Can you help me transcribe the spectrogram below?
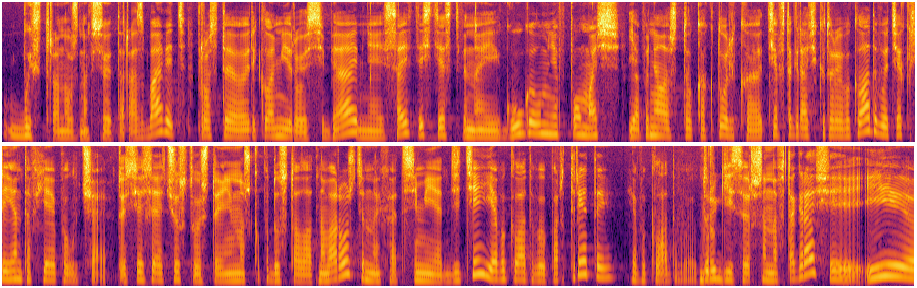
быстро нужно все это разбавить. Просто рекламирую себя. У меня есть сайт, естественно, и Google мне в помощь. Я поняла, что как только те фотографии, которые я выкладываю, тех клиентов я и получаю. То есть если я чувствую, что я немножко подустала от новорожденных, от семьи, от детей, я выкладываю портреты, я выкладываю другие совершенно фотографии, и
